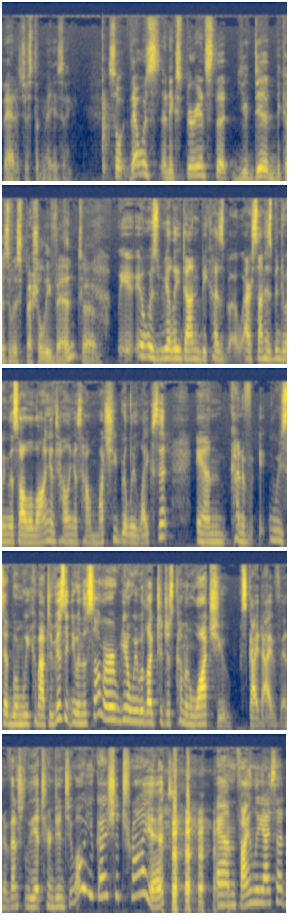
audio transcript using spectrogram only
That is just amazing. So that was an experience that you did because of a special event. Uh, It, was really done because our son has been doing this all along and telling us how much he really likes it. And kind of, we said when we come out to visit you in the summer, you know, we would like to just come and watch you skydive. And eventually that turned into, oh, you guys should try it. and finally I said,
